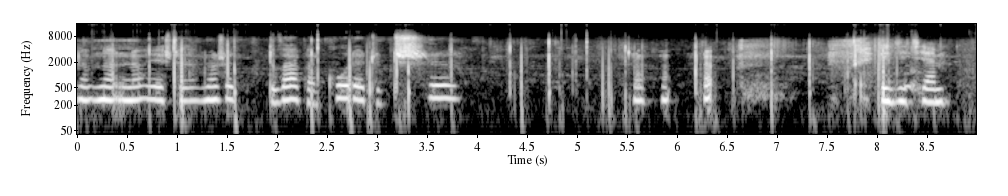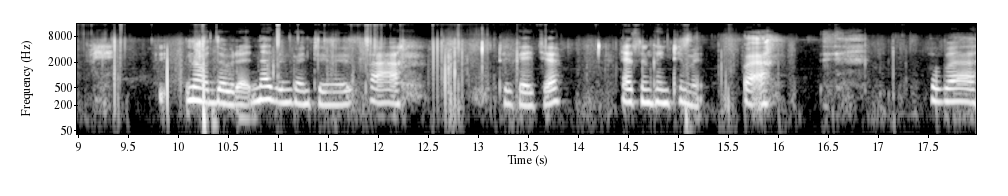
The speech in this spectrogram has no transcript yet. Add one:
No, no, no jeszcze może dwa parkury czy trzy. No, no, no. Widzicie? No dobra, na tym kończymy. Pa. Czekajcie. Na tym kończymy. Pa. Pa.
